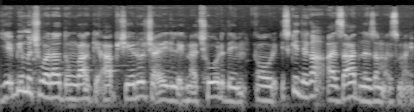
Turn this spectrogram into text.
ये भी मशवरा दूँगा कि आप शेर व शायरी लिखना छोड़ दें और इसकी जगह आज़ाद नज़म आजमाएँ।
